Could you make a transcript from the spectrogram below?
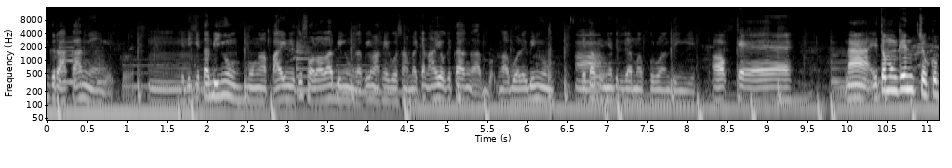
gerakannya gitu. Hmm. jadi kita bingung mau ngapain itu seolah-olah bingung. Tapi makanya gue sampaikan ayo kita nggak nggak boleh bingung. Kita Ah. punya tridharma perguruan tinggi. Oke. Nah, itu mungkin cukup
